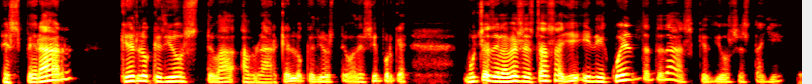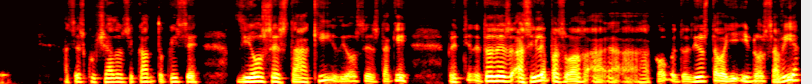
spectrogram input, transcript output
esperar qué es lo que Dios te va a hablar, qué es lo que Dios te va a decir, porque muchas de las veces estás allí y ni cuenta te das que Dios está allí. ¿Has escuchado ese canto que dice, Dios está aquí, Dios está aquí? Entonces, así le pasó a, Jacob. Entonces, Dios estaba allí y no sabía.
